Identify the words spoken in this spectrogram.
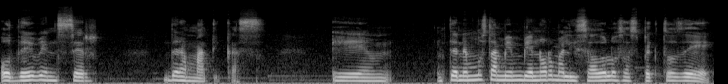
o deben ser dramáticas. Eh, tenemos también bien normalizado los aspectos de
